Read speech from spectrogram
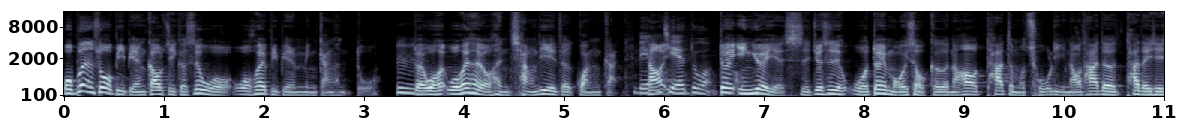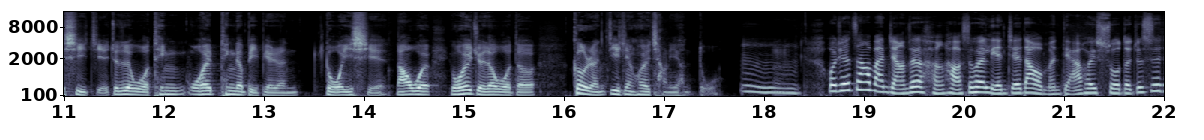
我不能说我比别人高级，可是我我会比别人敏感很多。嗯，对我会我会很有很强烈的观感。然连接度对音乐也是，就是我对某一首歌，然后它怎么处理，然后它的它的一些细节，就是我听我会听的比别人多一些，然后我我会觉得我的个人意见会强烈很多。嗯嗯嗯，我觉得张老板讲的这个很好，是会连接到我们等下会说的，就是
